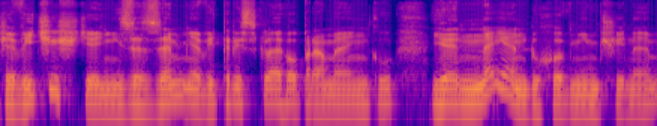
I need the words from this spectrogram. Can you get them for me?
že vyčištění ze země vytrysklého pramenku je nejen duchovním činem,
